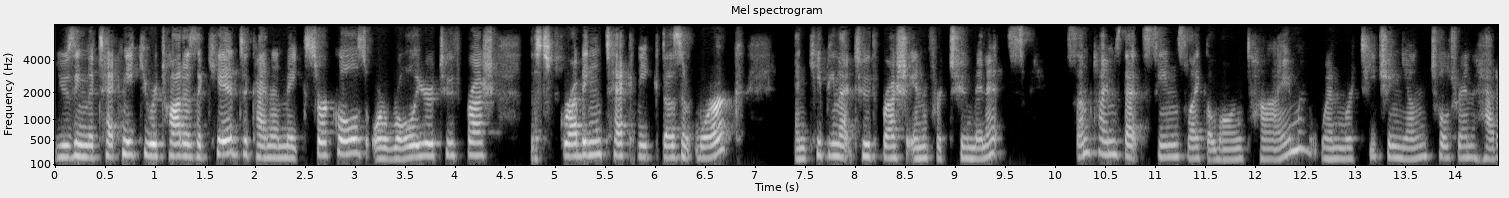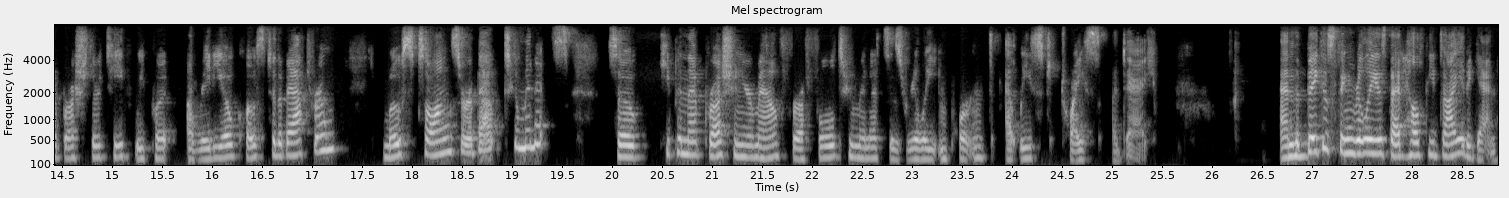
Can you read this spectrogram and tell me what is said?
using the technique you were taught as a kid to kind of make circles or roll your toothbrush. The scrubbing technique doesn't work, and keeping that toothbrush in for two minutes Sometimes that seems like a long time. When we're teaching young children how to brush their teeth, we put a radio close to the bathroom. Most songs are about two minutes. So keeping that brush in your mouth for a full two minutes is really important, at least twice a day. And the biggest thing really is that healthy diet again.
